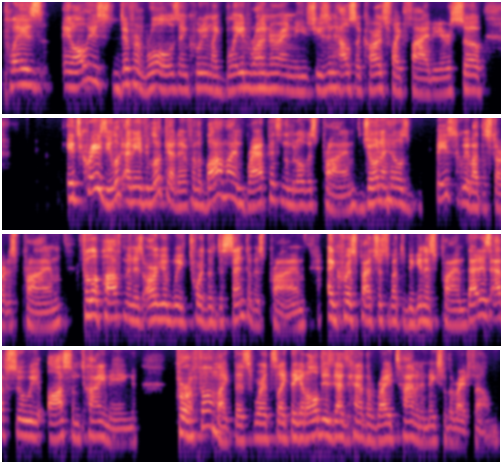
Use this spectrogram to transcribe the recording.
plays in all these different roles, including like Blade Runner, and he, she's in House of Cards for like five years. So it's crazy. Look, I mean, if you look at it from the bottom line, Brad Pitt's in the middle of his prime. Jonah Hill's basically about to start his prime. Philip Hoffman is arguably toward the descent of his prime, and Chris Pratt's just about to begin his prime. That is absolutely awesome timing for a film like this, where it's like they get all these guys at kind of the right time, and it makes for the right film.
